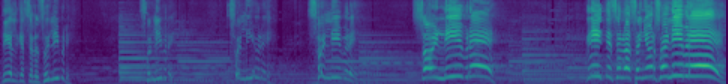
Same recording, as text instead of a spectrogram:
Dígale que se lo soy libre. Soy libre. Soy libre. Soy libre. Soy libre. Gríteselo al Señor, soy libre.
